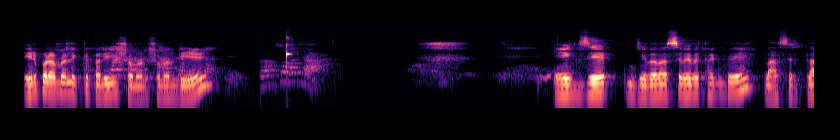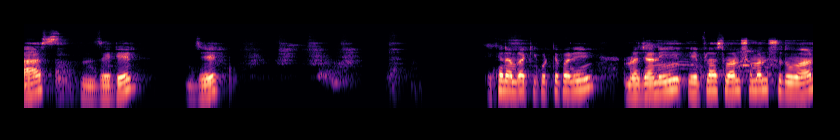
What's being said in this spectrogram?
এরপর আমরা লিখতে পারি সমান সমান দিয়ে এক্স জেড যেভাবে সেভাবে থাকবে প্লাসের প্লাস জেডের জেড এখানে আমরা কি করতে পারি? আমরা জানি এ প্লাস ওয়ান সমান শুধু ওয়ান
